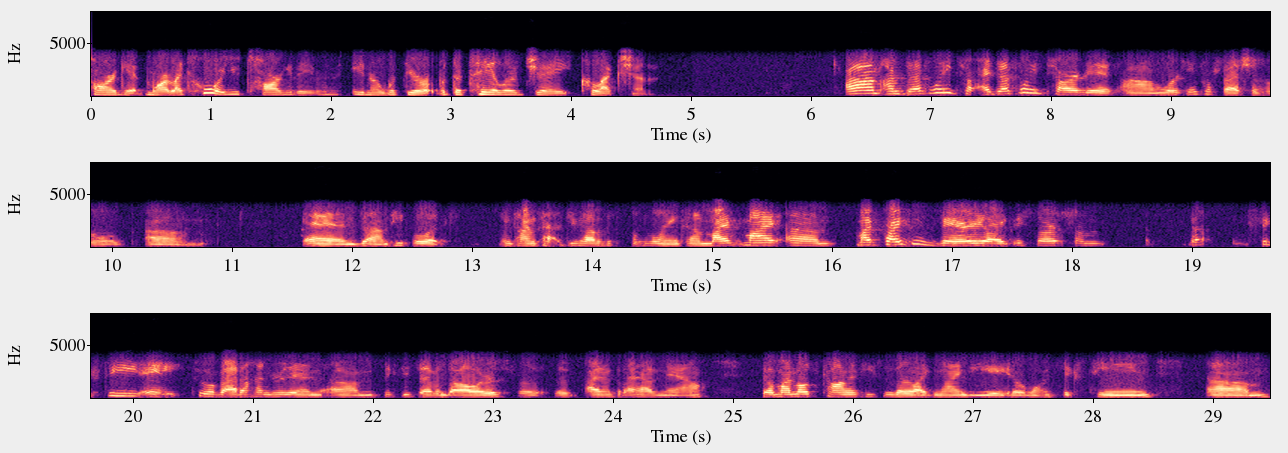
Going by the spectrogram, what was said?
target more like who are you targeting you know with your with the taylor jay collection? Um i'm definitely tar- i definitely target um working professionals um and um people that sometimes ha- do have a disposable income. My my um my prices vary. Like they start from sixty eight to about a hundred and um for the items that i have now so my most common pieces are like ninety eight or one sixteen um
